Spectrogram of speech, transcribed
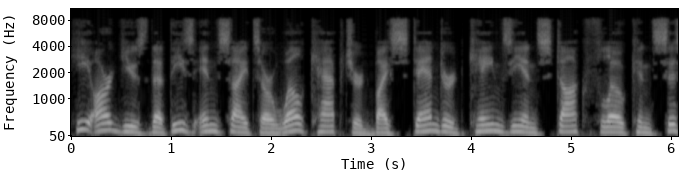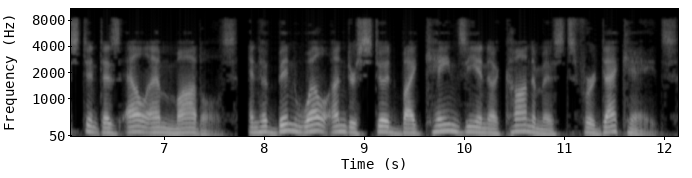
He argues that these insights are well captured by standard Keynesian stock flow consistent IS-LM models, and have been well understood by Keynesian economists for decades.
